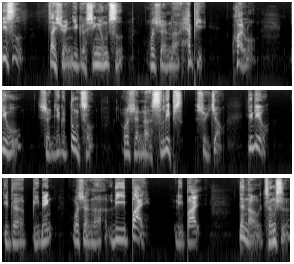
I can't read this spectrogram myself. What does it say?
第四，再选一个形容词，我选了 happy 快乐。第五，选一个动词，我选了 sleeps 睡觉。第六，你的笔名，我选了礼拜礼拜。电脑程式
